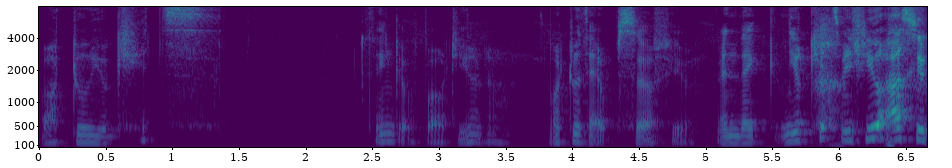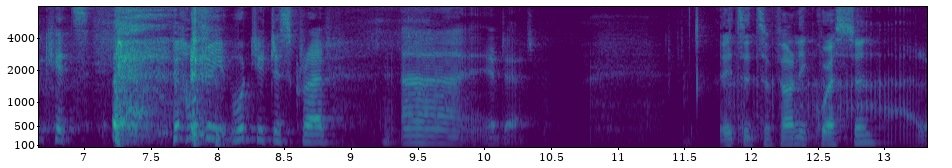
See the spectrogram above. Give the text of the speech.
what do your kids think about you now? What do they observe you when they your kids? If you ask your kids, how do you, would you describe uh, your dad? It's it's a funny question. Uh,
